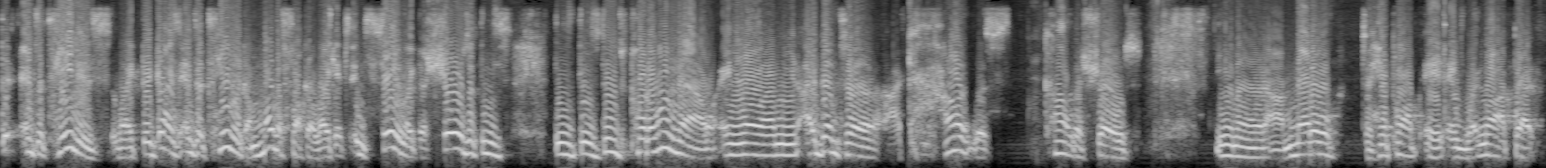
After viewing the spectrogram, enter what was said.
the entertainers, like the guys entertain like a motherfucker. Like it's insane. Like the shows that these these these dudes put on now. And you know, I mean, I've been to uh, countless countless shows. You know, uh, metal to hip hop and, and whatnot. But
